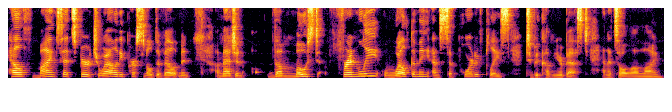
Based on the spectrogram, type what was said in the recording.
health, mindset, spirituality, personal development. Imagine the most friendly, welcoming, and supportive place to become your best. And it's all online.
